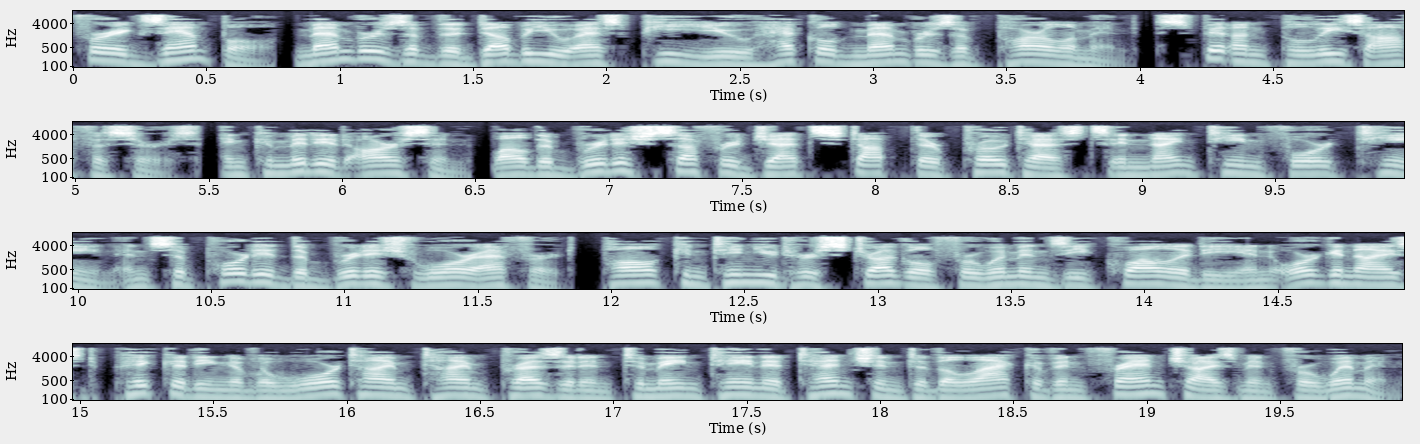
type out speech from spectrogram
For example, members of the WSPU heckled members of parliament, spit on police officers, and committed arson, while the British suffragettes stopped their protests in 1914 and supported the British war effort. Paul continued her struggle for women's equality and organised picketing of a wartime time president to maintain attention to the lack of enfranchisement for women.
